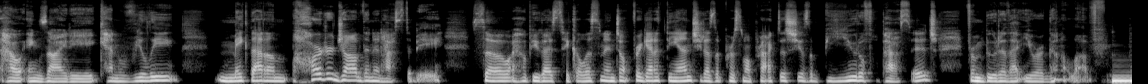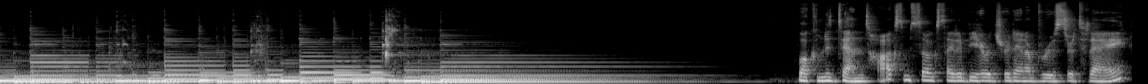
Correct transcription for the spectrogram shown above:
how anxiety can really make that a harder job than it has to be. So I hope you guys take a listen. And don't forget at the end, she does a personal practice. She has a beautiful passage from Buddha that you are going to love. Welcome to Den Talks. I'm so excited to be here with Jordana Brewster today,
